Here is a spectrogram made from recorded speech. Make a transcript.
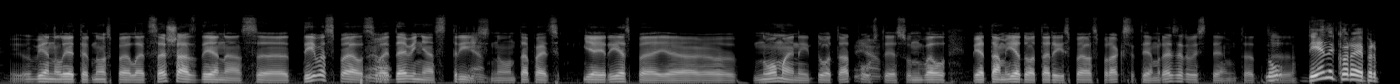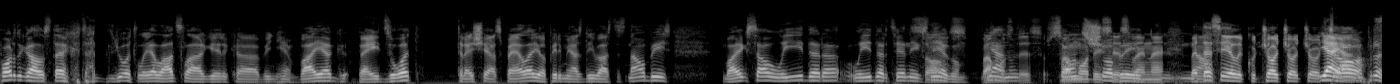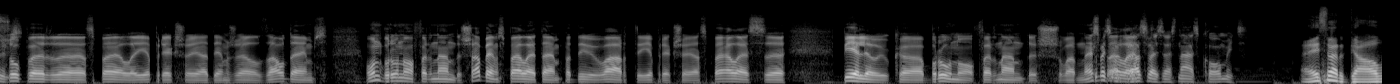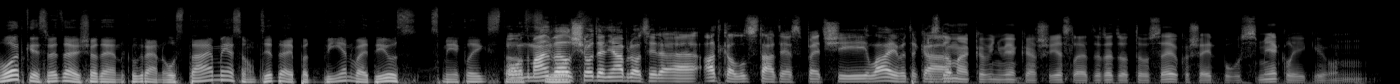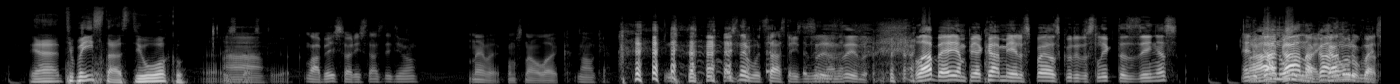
viena lieta ir nospēlēt sešās dienās, uh, divas spēles Jā. vai deviņās, trīs. Nu, un tāpēc, ja ir iespēja uh, nomainīt, dot atpūsties un vēl pie tam iedot arī spēles praksi tiem rezervistiem, tad Nu, uh, Dienvidkoreja par Portugāli es teiktu, ka tāda ļoti liela atslēga ir, ka viņiem vajag beidzot trešajā spēlē, jo pirmajās divās tas nav bijis. Vajag savu līdera, līdera cienīgu Sons sniegumu. pamosties, Sons pamodīsies šobrīd vai nē. Bet nav. es ieliku čo, čo, čo, Jā, jā, nu, protams. super uh, spēle iepriekšējā, diemžēl, zaudējums. Un Bruno Fernandes. Abiem spēlētājiem pa divi vārti iepriekšējā spēlēs. Uh, Pieļauju, ka Bruno Fernandes var Kāpēc man nespēlēt. prasa, vai es neesmu komiķis? Es varu galvot, ka es redzēju šodien Kukrānu uzstājamies un dzirdēju pat vienu vai divus smieklīgus stāstus. Un man vēl šodien jābrauc ir uh, atkal uzstāties pēc šī laiva. tā Kā... Es domāju, ka viņi vienkārši ieslēdz, redzot tev sevi, ka šeit būs smieklīgi. Un, Jā, tu biji izstāst joku. jā, Ā. izstāstīju. Labi, es varu izstāstīt, jo. Nevajag, mums nav laika. Nav, okay. es nebūtu stāstījis. Es zinu. Labi, ejam pie kamieļa spēles, kur ir sliktas ziņas. Ne, nu, Ā, gan Gana, Urugvaja, Gana, gan Urugvaja,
